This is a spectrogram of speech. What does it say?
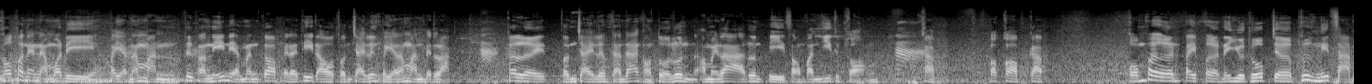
เขาก็แนะนำว่าดีประหยัดน้ำมัน ซึ่งตอนนี้เนี่ยมันก็เป็นอะไรที่เราสนใจเรื่องประหยัดน้ำมันเป็นหลัก ค่ะก็เลยสนใจเรื่องทางด้านของตัวรุ่นอเมร่ารุ่นปี 2022 ค่ะครับ ประกอบกับผมเผอิญไปเปิดใน YouTube เจอพึ่งนิสสัน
